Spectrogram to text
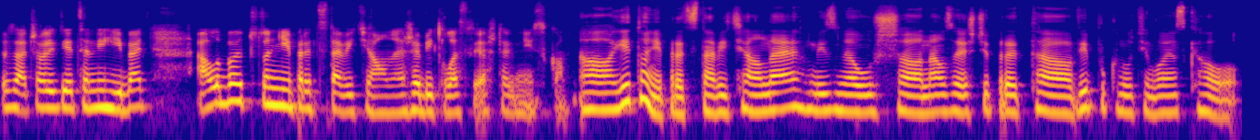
začali tie ceny hýbať, alebo je toto nepredstaviteľné, že by klesli až tak nízko? Je to nepredstaviteľné. My sme už naozaj ešte pred vypuknutím vojenského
